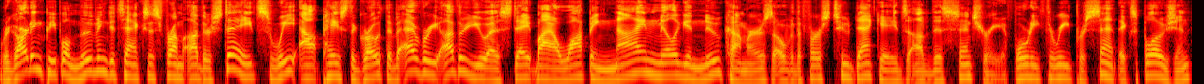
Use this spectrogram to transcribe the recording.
Regarding people moving to Texas from other states, we outpaced the growth of every other U.S. state by a whopping 9 million newcomers over the first two decades of this century, a 43% explosion,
